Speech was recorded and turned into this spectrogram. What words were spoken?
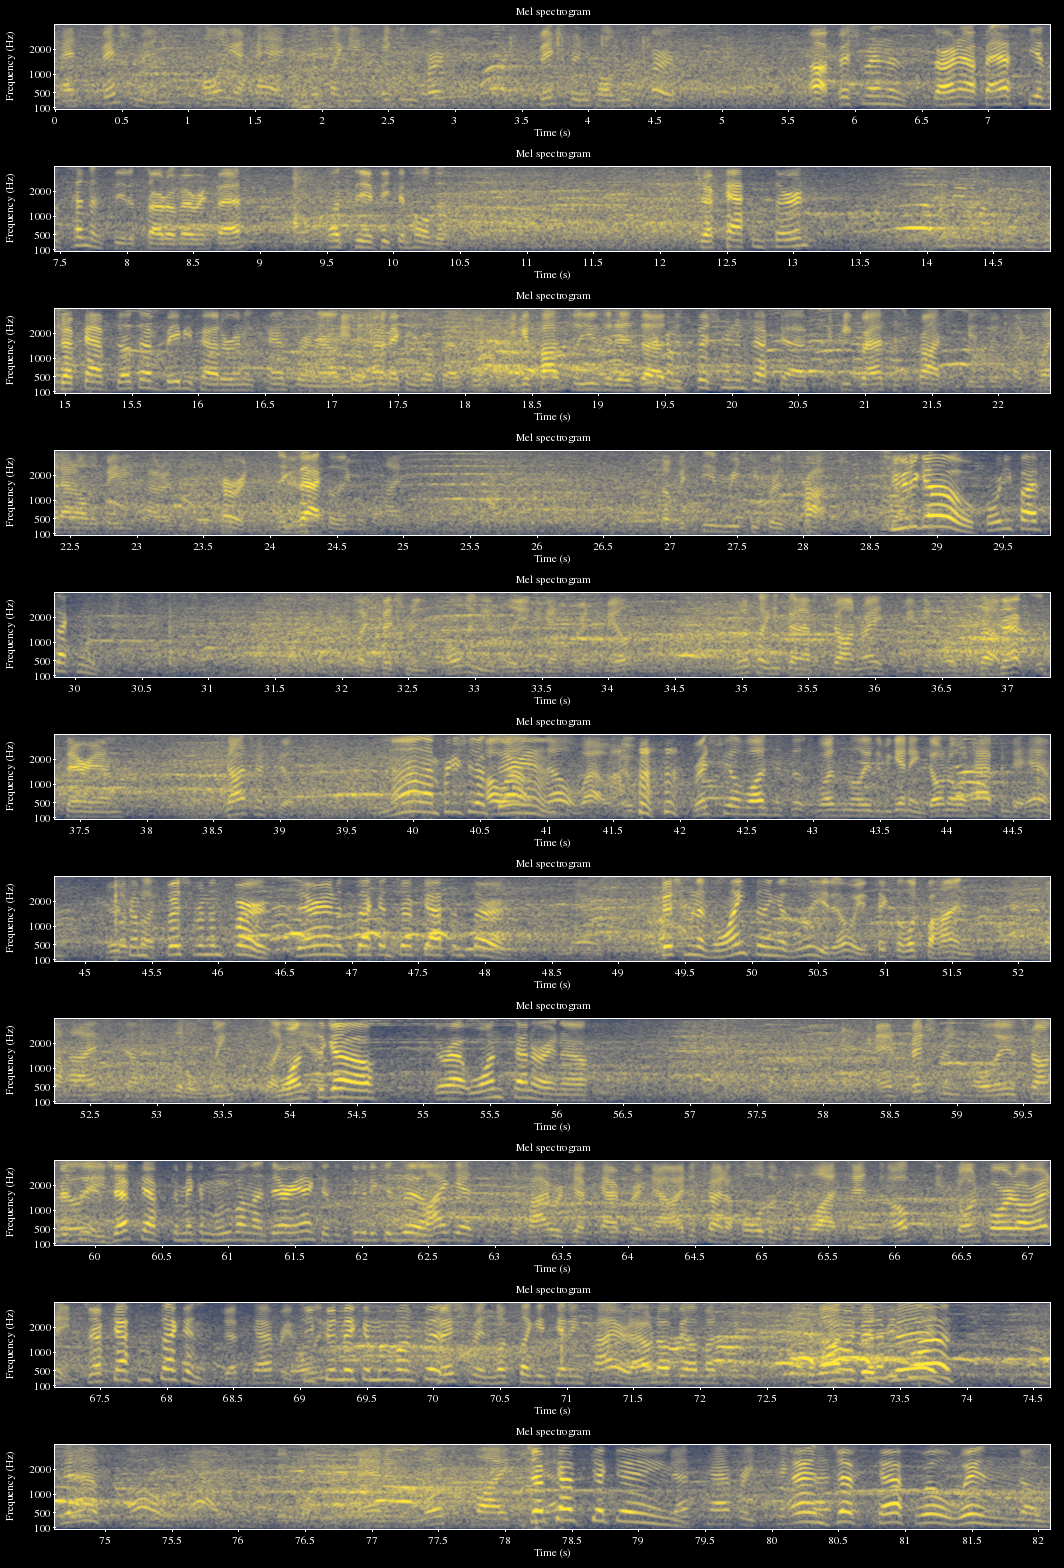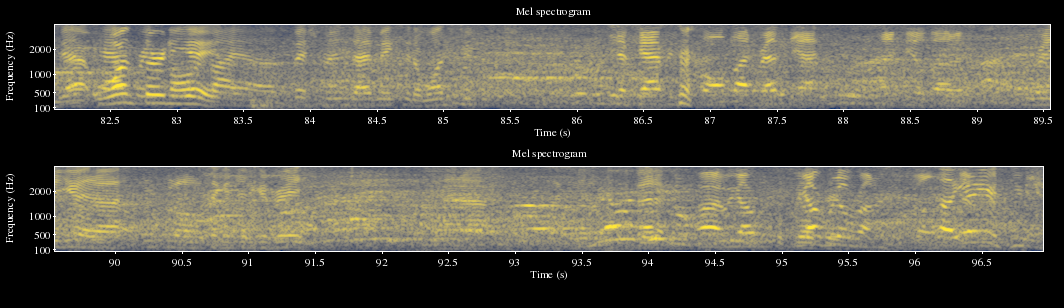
And Fishman pulling ahead. It looks like he's taking first. Fishman pulls into first. Oh, Fishman is starting out fast. He has a tendency to start out very fast. Let's see if he can hold it. Jeff Caff in third. Jeff Caff does have baby powder in his pants right now, so it might make him go faster. He could possibly use it as Here uh, comes Fishman and Jeff Caff. if he grabs his crotch, he can just like let out all the baby powder as a deterrent. Exactly. People behind him. So if we see him reaching for his crotch, Two to go. 45 seconds. looks like Fishman's holding his lead against Ridgefield. It looks like he's gonna have a strong race if he can hold this up. Jeff, it's Darien. No, it's Ridgefield. No, I'm pretty sure that's Oh Darien. wow, no, wow. It- Ridgefield was at the, wasn't the lead at the beginning. Don't know what happened to him. Here Looks comes like- Fishman in first. Darien in second. Jeff Caff in third. Fishman is lengthening his lead. Oh, he takes a look behind. Behind. No, his little wink. It's like One yeah. to go. They're at 110 right now. And Fishman holding a stronger Fishman, lead. Jeff Caff can make a move on that Darien kid. Let's see what he can do. My guess is if I were Jeff Caffrey right now, I'd just try to hold him to the last. And oh, he's going for it already. Jeff Caff's in second. Jeff Caffrey He could make a move on Fish. Fishman looks like he's getting tired. I don't know if he'll have much. Of a... Oh, Come on, it's Fishman. close. Jeff. Oh wow, this is a good one. And it looks like Jeff Caff's kicking. Jeff Caffrey kicks And Jeff Fishman. Caff will win So Jeff at Caffrey 138. by uh, Fishman. That makes it a one-two for State. Jeff Caffrey just qualified for FCIAC. How do you feel about it? Pretty good. Uh, I think I did a good race. And, uh, it's pathetic. All right, we got we got real runners to film. Oh, you're, you're a douche.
